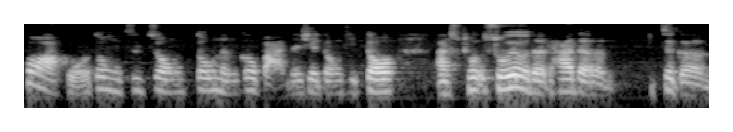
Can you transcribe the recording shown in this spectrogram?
跨活动之中，都能够把那些东西都啊，所所有的他的这个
